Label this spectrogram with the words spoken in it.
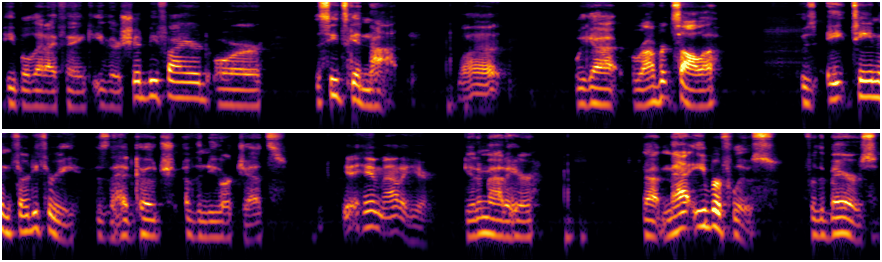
people that I think either should be fired or the seat's getting hot. What? We got Robert Saleh, who's 18 and 33, is the head coach of the New York Jets. Get him out of here. Get him out of here. Got Matt Eberflus for the Bears.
